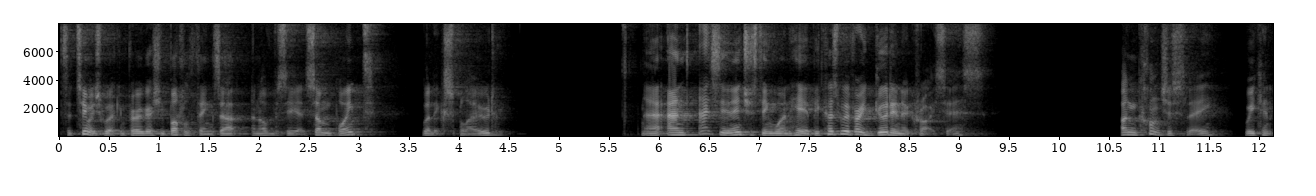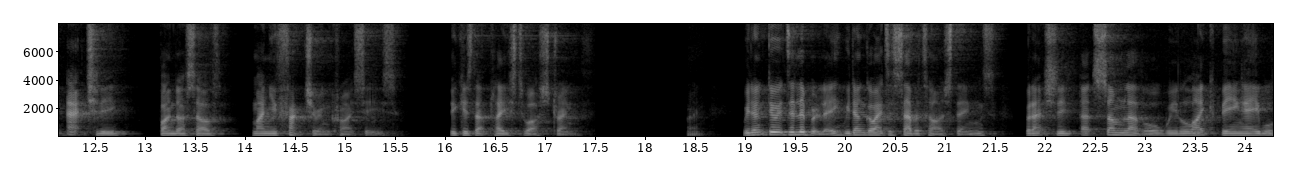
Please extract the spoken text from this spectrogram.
So, too much work in progress, you bottle things up, and obviously at some point will explode. Uh, and actually, an interesting one here because we're very good in a crisis, unconsciously, we can actually find ourselves manufacturing crises because that plays to our strength. Right? We don't do it deliberately, we don't go out to sabotage things, but actually, at some level, we like being able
